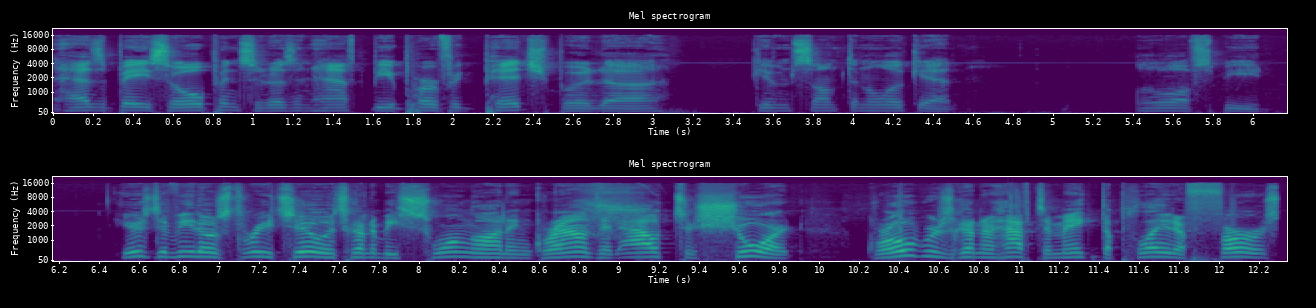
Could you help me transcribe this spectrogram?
has a base open, so doesn't have to be a perfect pitch, but uh, give him something to look at. A little off speed. Here's DeVito's 3 2. It's going to be swung on and grounded out to short. Grober's going to have to make the play to first.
